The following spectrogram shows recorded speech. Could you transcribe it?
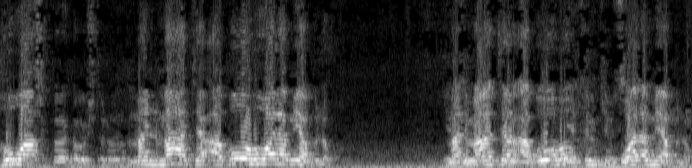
Huwa- açıklığa kavuşturalım. من مات أبوه ولم يبلغ من Yetim- مات yetim- أبوه yetim kimse, ولم يبلغ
